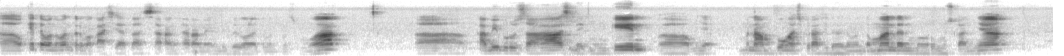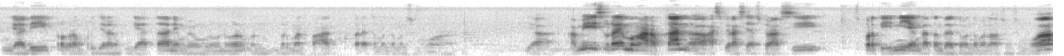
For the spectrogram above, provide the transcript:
Uh, Oke okay, teman-teman, terima kasih atas saran-saran yang diberikan oleh teman-teman semua. Uh, kami berusaha sebaik mungkin uh, menampung aspirasi dari teman-teman dan merumuskannya menjadi program kerja dan kegiatan yang memang benar-benar bermanfaat kepada teman-teman semua ya kami sebenarnya mengharapkan uh, aspirasi-aspirasi seperti ini yang datang dari teman-teman langsung semua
